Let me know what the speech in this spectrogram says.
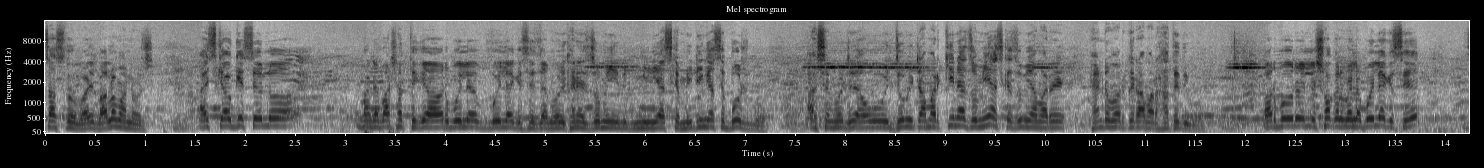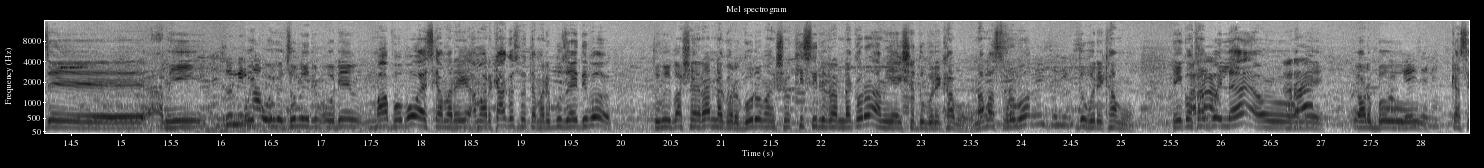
চাচতো ভাই ভালো মানুষ। আজকেও গেছে হলো মানে বাসার থেকে আর বইলা বইলা গেছে যে আমি ওইখানে জমি নিয়ে আজকে মিটিং আছে বসবো। আজকে ওই জমিটা আমার কিনা জমি আজকে জমি আমার হ্যান্ড ওভার করে আমার হাতে দিব। আর বউ রইলে সকালবেলা বইলা গেছে যে আমি জমির ওই- ওই জমির ওনে মাপ হব আজকে আমার আমার কাগজপত্র আমার বুঝাই দিব। তুমি বাসায় রান্না করো গরু মাংস খিচুড়ি রান্না করো আমি এসে দুপুরে খাব। নামাজ পড়ব দুপুরে খামো। এই কথা বললা ও মানে ওর বউ কাছে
